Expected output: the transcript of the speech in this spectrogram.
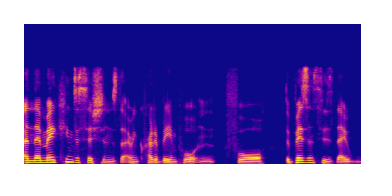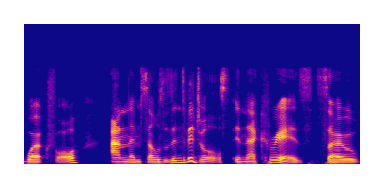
and they're making decisions that are incredibly important for the businesses they work for and themselves as individuals in their careers. So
